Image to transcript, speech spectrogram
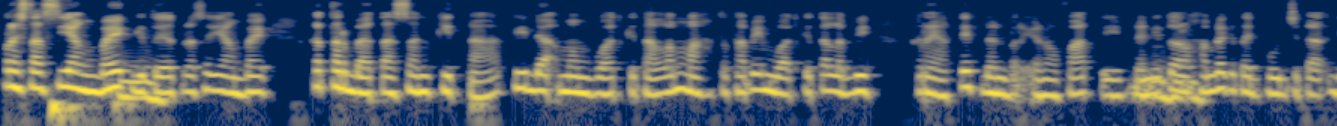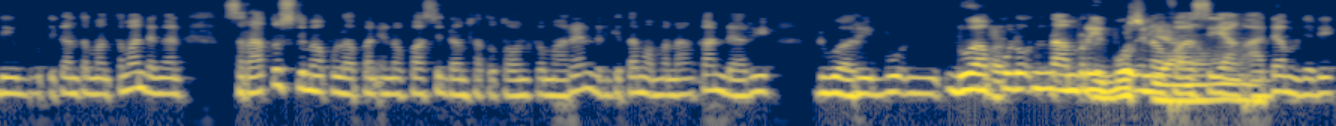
prestasi yang baik hmm. gitu ya, prestasi yang baik. Keterbatasan kita tidak membuat kita lemah, tetapi membuat kita lebih kreatif dan berinovatif. Dan hmm. itu alhamdulillah kita dibuktikan teman-teman dengan 158 inovasi dalam satu tahun kemarin dan kita memenangkan dari 2000 26 ribu inovasi yang ada menjadi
